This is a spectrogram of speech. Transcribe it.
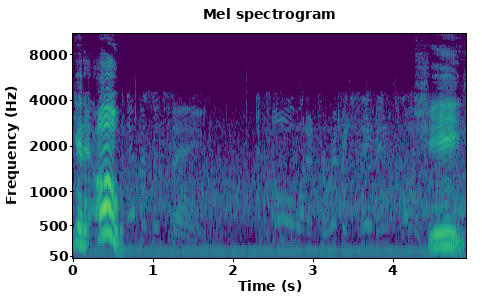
get it. Oh! Jeez.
